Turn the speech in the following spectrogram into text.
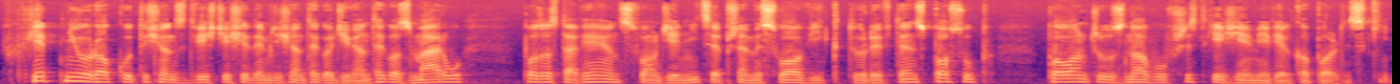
W kwietniu roku 1279 zmarł, pozostawiając swą dzielnicę Przemysłowi, który w ten sposób połączył znowu wszystkie ziemie Wielkopolski.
